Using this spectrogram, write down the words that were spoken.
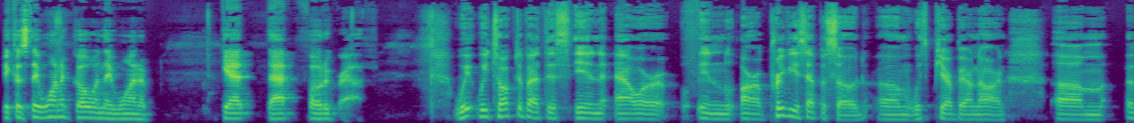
because they want to go and they want to get that photograph. We we talked about this in our in our previous episode um, with Pierre Bernard, um, uh,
